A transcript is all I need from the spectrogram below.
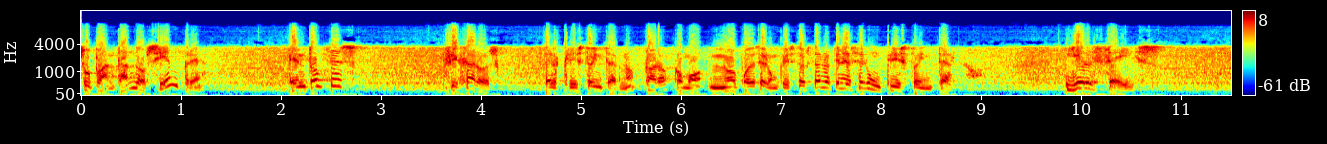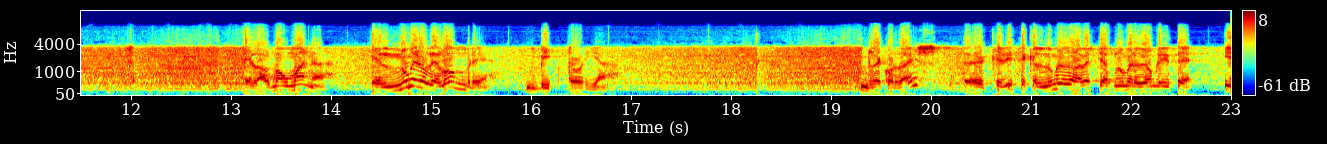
suplantando siempre. Entonces, fijaros, el Cristo interno, claro, como no puede ser un Cristo externo, tiene que ser un Cristo interno. Y el 6, el alma humana, el número del hombre, victoria. ¿Recordáis eh, que dice que el número de la bestia es número de hombre? Dice, ¿y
